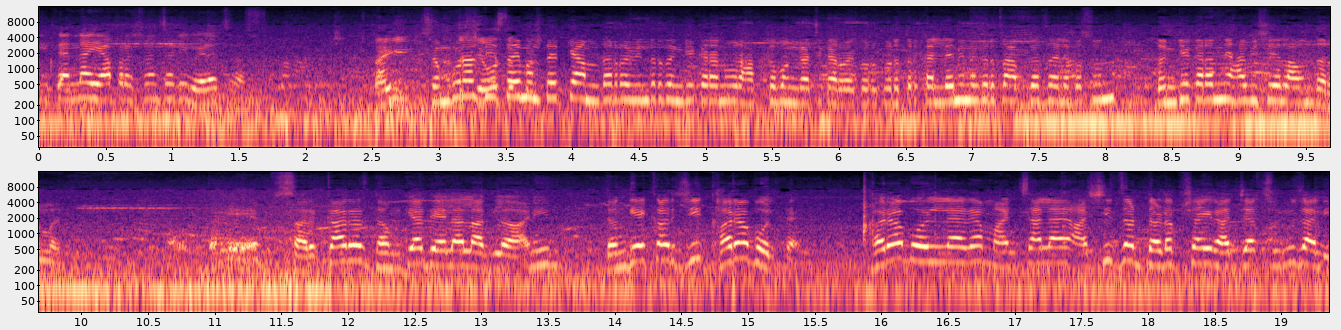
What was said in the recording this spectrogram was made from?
की त्यांना या प्रश्नांसाठी वेळच नसतो. शंभूराज देसाई म्हणतात की आमदार रवींद्र दंगेकरांवर हक्कभंगाची कारवाई करू खरं तर कल्याणी नगरचा अपघात झाल्यापासून दंगेकरांनी हा विषय लावून धरलाय. हे सरकारच धमक्या द्यायला लागलं आणि दंगेकर जी खरं बोलत आहे खरं बोलणाऱ्या माणसाला अशी जर दडपशाही राज्यात सुरू झाली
